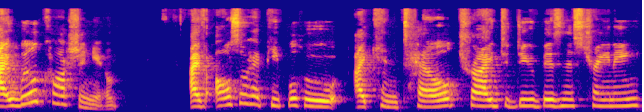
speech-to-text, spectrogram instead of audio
I will caution you. I've also had people who I can tell tried to do business training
